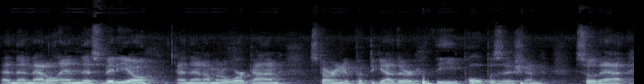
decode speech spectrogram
and then that'll end this video. And then I'm gonna work on starting to put together the pole position so that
